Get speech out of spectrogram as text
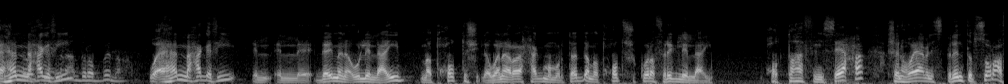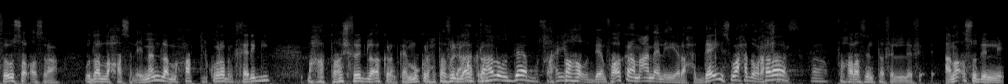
أهم حاجة فيه عند ربنا. وأهم حاجة فيه ال ال دايما أقول للعيب ما تحطش لو أنا رايح هجمه مرتدة ما تحطش الكره في رجل اللعيب. حطها في مساحة عشان هو يعمل sprint بسرعة فيوصل أسرع. وده اللي حصل. إمام لما حط الكرة بالخارجي ما حطهاش في رجل أكرم. كان ممكن يحطها في رجل حطها أكرم. له قدامه صحيح حطها قدام. فأكرم عمل إيه؟ راح دايس واحدة وراح خلاص. آه. فخلاص أنت في, ال... في أنا أقصد إن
